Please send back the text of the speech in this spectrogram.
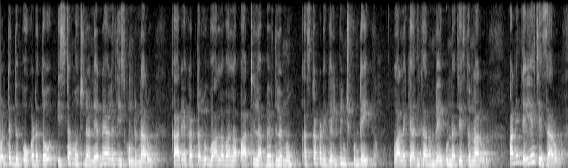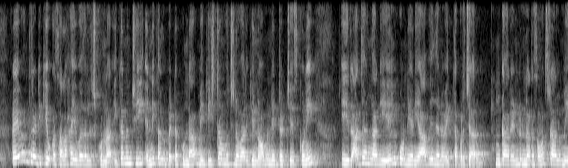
ఒంటెద్దు పోకడతో ఇష్టం వచ్చిన నిర్ణయాలు తీసుకుంటున్నారు. కార్యకర్తలు వాళ్ళ వాళ్ళ పార్టీల అభ్యర్థులను కష్టపడి గెలిపించుకుంటే వాళ్ళకి అధికారం లేకుండా చేస్తున్నారు అని తెలియచేశారు. రేవంత్ రెడ్డికి ఒక సలహా ఇవ్వదలుచుకున్న ఇక నుంచి ఎన్నికలు పెట్టకుండా మీకు ఇష్టం వచ్చిన వారికి నామినేటెడ్ చేసుకొని ఈ రాజ్యాంగాన్ని ఏలుకోండి అని ఆవేదన వ్యక్తపరిచారు. ఇంకా రెండున్నర సంవత్సరాలు మీ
